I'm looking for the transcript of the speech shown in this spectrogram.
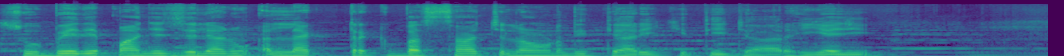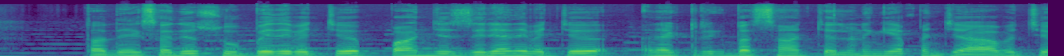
ਸੂਬੇ ਦੇ ਪੰਜ ਜ਼ਿਲ੍ਹਿਆਂ ਨੂੰ ਇਲੈਕਟ੍ਰਿਕ ਬੱਸਾਂ ਚਲਾਉਣ ਦੀ ਤਿਆਰੀ ਕੀਤੀ ਜਾ ਰਹੀ ਹੈ ਜੀ। ਤਾਂ ਦੇਖ ਸਕਦੇ ਹੋ, ਸੂਬੇ ਦੇ ਵਿੱਚ, ਪੰਜ ਜ਼ਿਲ੍ਹਿਆਂ ਦੇ ਵਿੱਚ ਇਲੈਕਟ੍ਰਿਕ ਬੱਸਾਂ ਚੱਲਣਗੀਆਂ। ਪੰਜਾਬ 'ਚ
